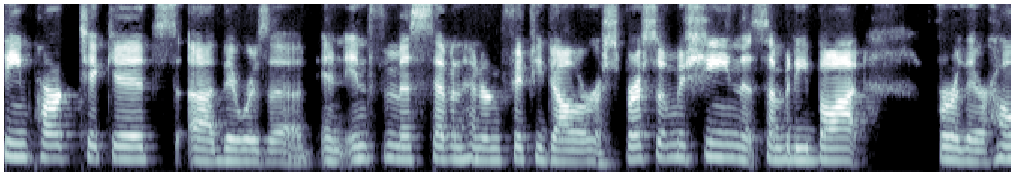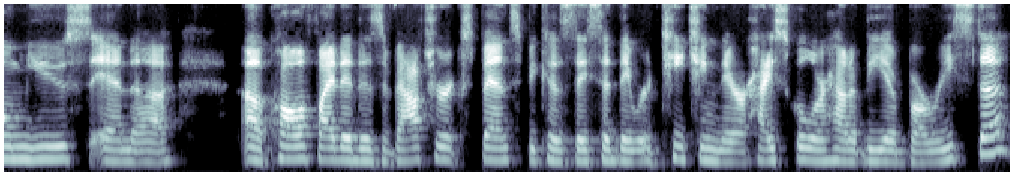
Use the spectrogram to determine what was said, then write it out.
theme park tickets. Uh, there was a an infamous seven hundred and fifty dollar espresso machine that somebody bought for their home use and uh, uh, qualified it as a voucher expense because they said they were teaching their high schooler how to be a barista.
